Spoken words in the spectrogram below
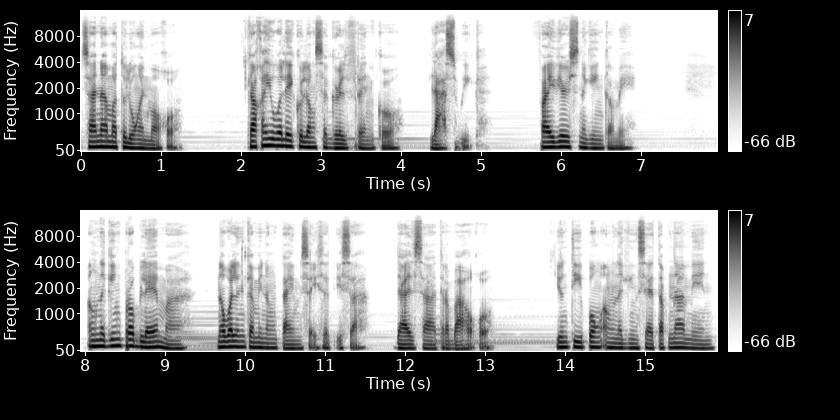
sana matulungan mo ako. Kakahiwalay ko lang sa girlfriend ko last week. Five years naging kami. Ang naging problema, nawalan kami ng time sa isa't isa dahil sa trabaho ko. Yung tipong ang naging setup namin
